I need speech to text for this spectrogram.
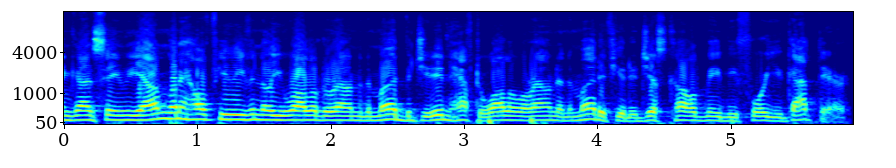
And God's saying, yeah, I'm going to help you even though you wallowed around in the mud, but you didn't have to wallow around in the mud if you'd have just called me before you got there.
